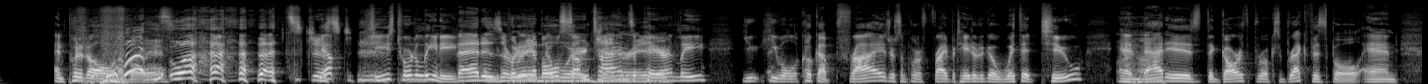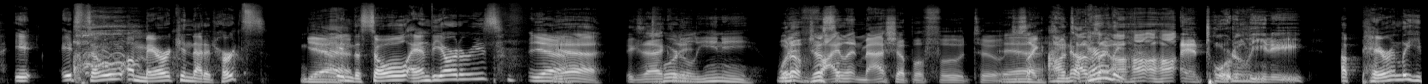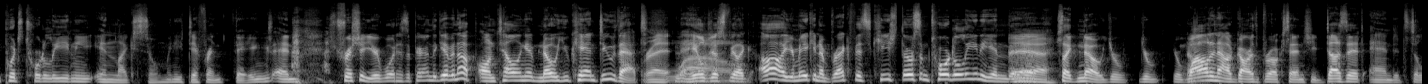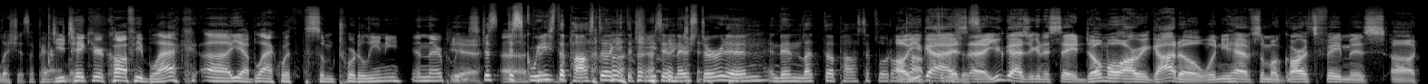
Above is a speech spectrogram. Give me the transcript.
and put it all in a bowl. That's just Yep, cheese tortellini. That is you a put it in a bowl. word Sometimes, generator. apparently, you he will cook up fries or some sort of fried potato to go with it too, and Uh-huh. that is the Garth Brooks breakfast bowl, and it it's so American that it hurts yeah, in the soul and the arteries. yeah, Yeah, exactly. Tortellini. What a just- violent mashup of food too. Yeah. Just like I on know, top, it's like uh huh, uh huh, and tortellini. Apparently he puts tortellini in like so many different things and trisha yearwood has apparently given up on telling him no you can't do that Right. and he'll just be like oh you're making a breakfast quiche throw some tortellini in there Yeah. it's like no you're you're you're wilding out garth brooks and she does it and it's delicious apparently Do you take your coffee black? Uh, yeah, black with some tortellini in there, please. Yeah. just just squeeze the pasta get the cheese in there stir it in and then let the pasta float on Oh, top. you guys, uh, you guys are gonna say "domo arigato" when you have some of Garth's famous uh,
